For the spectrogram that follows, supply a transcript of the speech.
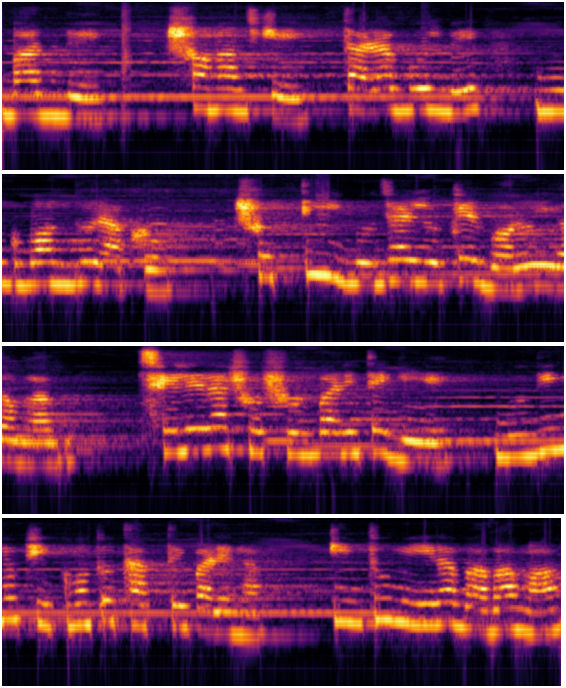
বাদ দে। সমাজকে, তারা বলবে মুখ বন্ধ রাখো। সত্যি বোঝার লোকের বড়ই অভাব। ছেলেরা শ্বশুর বাড়িতে গিয়ে দুদিনও ঠিক মতো থাকতে পারে না। কিন্তু মেয়েরা বাবা, মা,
